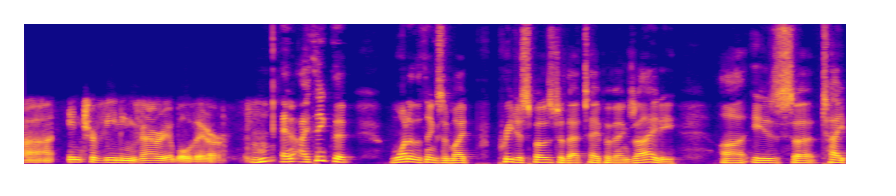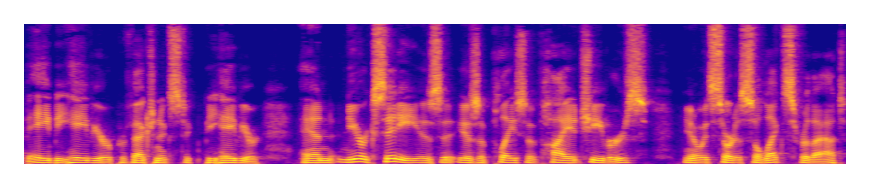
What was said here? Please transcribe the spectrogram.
uh, intervening variable there. Mm-hmm. And I think that one of the things that might predispose to that type of anxiety uh, is uh, type A behavior, perfectionistic behavior. And New York City is is a place of high achievers. You know, it sort of selects for that.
